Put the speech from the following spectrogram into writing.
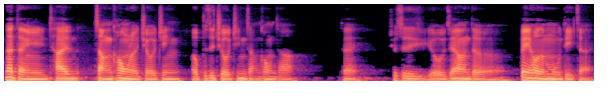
那等于他掌控了酒精，而不是酒精掌控他。对，就是有这样的背后的目的在。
